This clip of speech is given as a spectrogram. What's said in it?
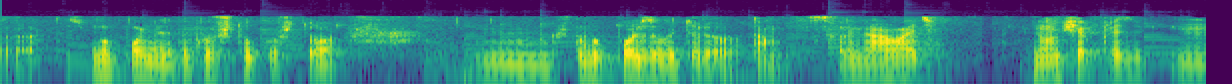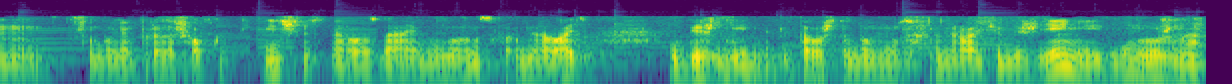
Э, то есть мы поняли такую штуку, что чтобы пользователю там, сформировать ну, вообще, чтобы у него произошел какой-то личностный рост, да, ему нужно сформировать убеждение. Для того, чтобы ему сформировать убеждение, ему нужно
